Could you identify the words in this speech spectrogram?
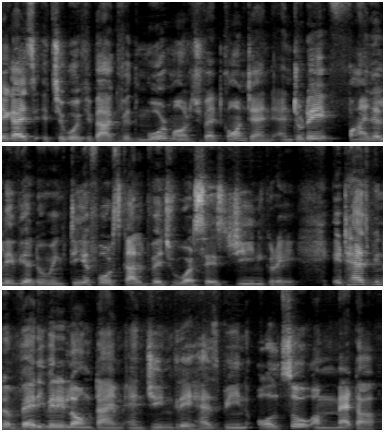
Hey guys, it's your boy back with more Knowledge Vet content and today finally we are doing tier 4 Scarlet Witch versus Jean Grey. It has been a very very long time and Jean Grey has been also a meta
